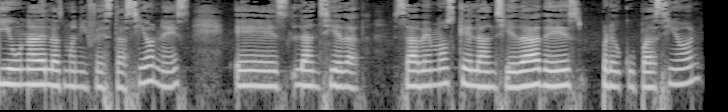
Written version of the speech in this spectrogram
Y una de las manifestaciones es la ansiedad. Sabemos que la ansiedad es preocupación,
